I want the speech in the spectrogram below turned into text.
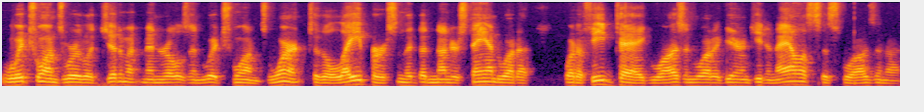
which ones were legitimate minerals and which ones weren't to the layperson that didn't understand what a what a feed tag was and what a guaranteed analysis was and an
